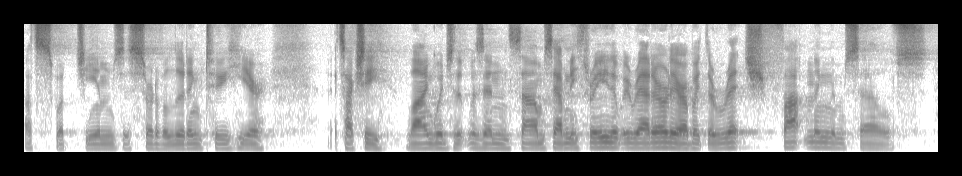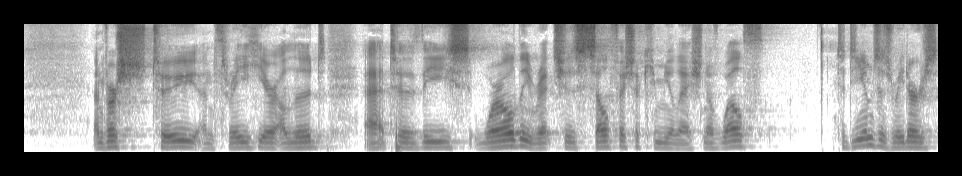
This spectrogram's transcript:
That's what James is sort of alluding to here. It's actually language that was in Psalm 73 that we read earlier about the rich fattening themselves. And verse 2 and 3 here allude uh, to these worldly riches, selfish accumulation of wealth. To James's readers,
